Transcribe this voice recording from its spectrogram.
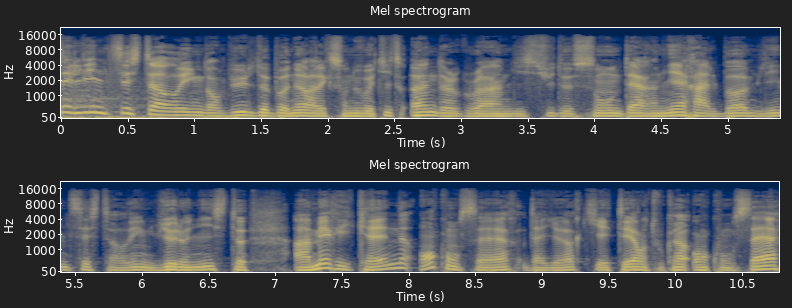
C'était Lindsay Sterling dans Bulle de Bonheur avec son nouveau titre Underground, issu de son dernier album. Lindsay Sterling, violoniste américaine, en concert d'ailleurs, qui était en tout cas en concert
